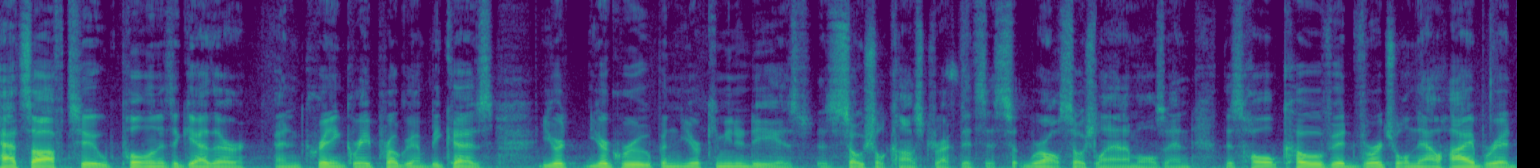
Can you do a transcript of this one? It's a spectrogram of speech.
hats off to pulling it together and creating a great program because your your group and your community is a social construct. It's, it's we're all social animals, and this whole COVID virtual now hybrid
